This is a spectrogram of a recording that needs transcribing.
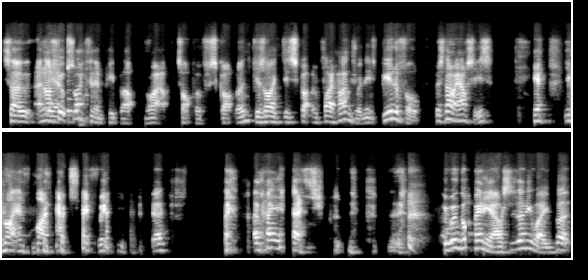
So, and I yeah. feel sorry for them people up right up top of Scotland because I did Scotland 500 and it's beautiful. There's no houses. Yeah, you might have one house every year. And they, there were not many houses anyway, but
